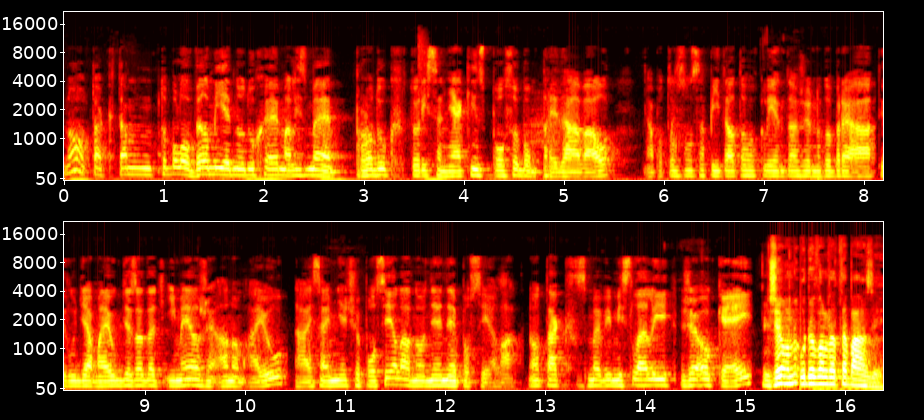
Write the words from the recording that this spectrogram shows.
No, tak tam to bolo veľmi jednoduché. Mali sme produkt, ktorý sa nejakým spôsobom predával a potom som sa pýtal toho klienta, že no dobré, a tí ľudia majú kde zadať e-mail, že áno, majú. A aj sa im niečo posiela, no ne, neposiela. No tak sme vymysleli, že OK. Že on budoval databázy.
